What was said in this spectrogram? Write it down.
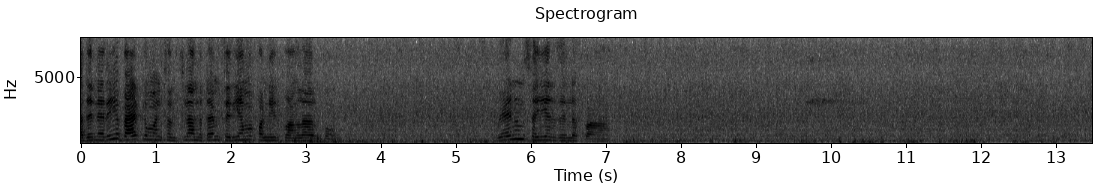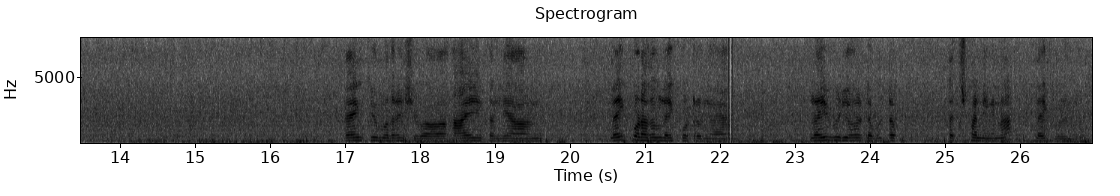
அதை நிறைய பேட் கமெண்ட்ஸ் வந்துச்சுல அந்த டைம் தெரியாமல் பண்ணியிருப்பாங்களா இருக்கும். வேணும்னு செய்யறது இல்லைப்பா. Thank you Madurai Siva. Hi Kalyan. Like போடாதவங்க லைக் போட்டுருங்க. லைவ் வீடியோவை டபுள் டப் டச் பண்ணிங்கன்னா லைக் விழுந்துடும்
